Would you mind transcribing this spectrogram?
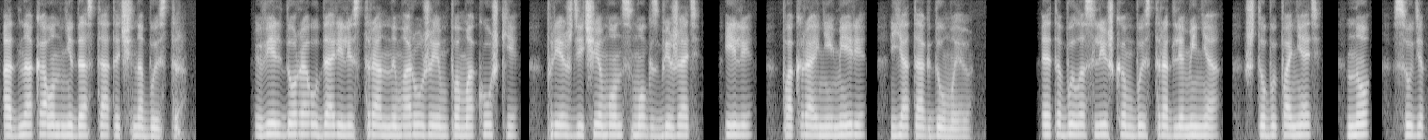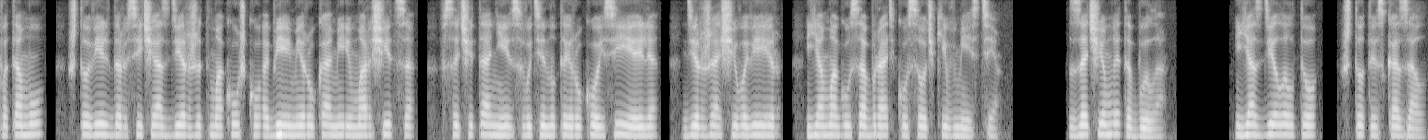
Однако он недостаточно быстр. Вельдора ударили странным оружием по макушке, прежде чем он смог сбежать, или, по крайней мере, я так думаю. Это было слишком быстро для меня, чтобы понять, но, судя по тому, что Вельдер сейчас держит макушку обеими руками и морщится, в сочетании с вытянутой рукой Сиэля, держащего веер, я могу собрать кусочки вместе. Зачем это было? Я сделал то, что ты сказал.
